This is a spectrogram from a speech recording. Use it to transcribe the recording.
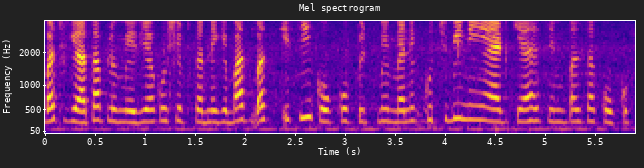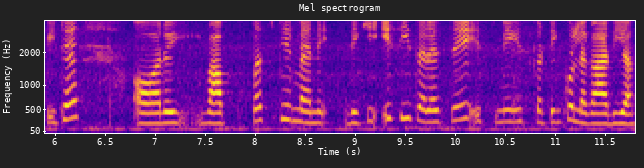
बच गया था प्लूमेरिया को शिफ्ट करने के बाद। बस इसी कोकोपिट में मैंने कुछ भी नहीं ऐड किया है, सिंपल सा कोकोपिट है। और वापस फिर मैंने, देखिए, इसी तरह से इसमें इस कटिंग को लगा दिया।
